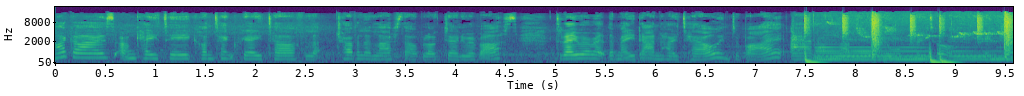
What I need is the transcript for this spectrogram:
Hi guys, I'm Katie, content creator for travel and lifestyle blog Journey With Us. Today we're at the Meydan Hotel in Dubai and I'm about to do a tour.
